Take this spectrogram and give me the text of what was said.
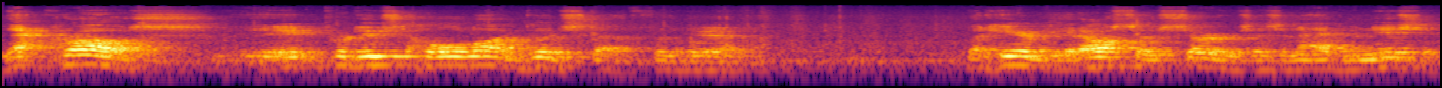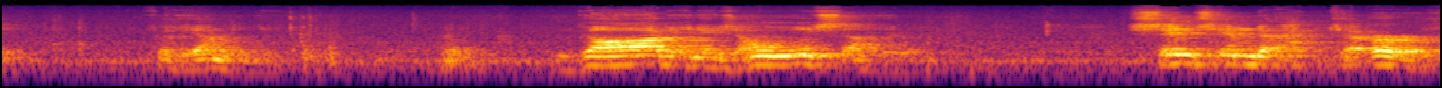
That cross, it produced a whole lot of good stuff for the Yeah. But hear me, it also serves as an admonition for the unbeliever. God in His only Son sends Him to, to earth,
